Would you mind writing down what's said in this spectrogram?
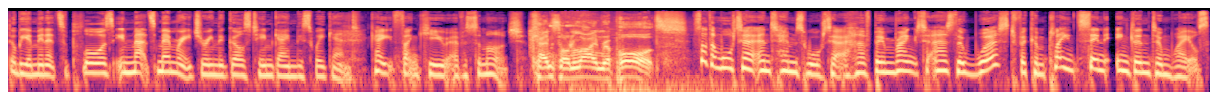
There'll be a minute's applause in Matt's memory during the girls' team game this weekend. Kate, thank you ever so much. Kent Online reports. Southern Water and Thames Water have been ranked as the worst for complaints in England and Wales.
